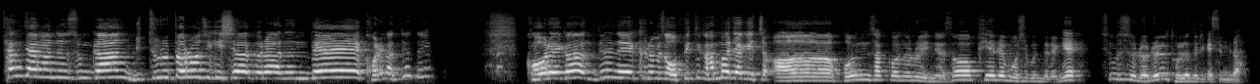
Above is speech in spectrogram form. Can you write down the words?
상장하는 순간 밑으로 떨어지기 시작을 하는데, 거래가 안 되네. 거래가 안 되네. 그러면서 업비트가 한마디 하겠죠. 아, 본 사건으로 인해서 피해를 보신 분들에게 수수료를 돌려드리겠습니다.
